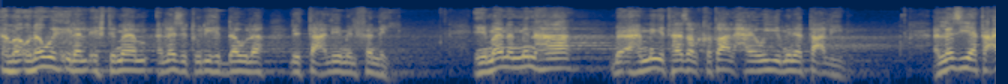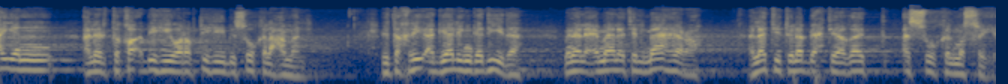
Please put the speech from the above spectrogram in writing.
كما أنوه إلى الاهتمام الذي توليه الدولة للتعليم الفني. إيمانا منها بأهمية هذا القطاع الحيوي من التعليم الذي يتعين الارتقاء به وربطه بسوق العمل لتخريج أجيال جديدة من العمالة الماهرة التي تلبي احتياجات السوق المصرية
